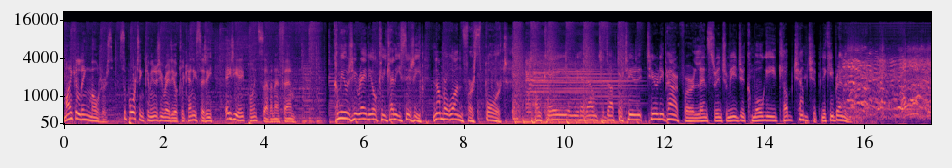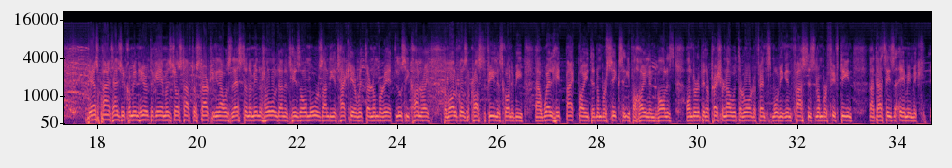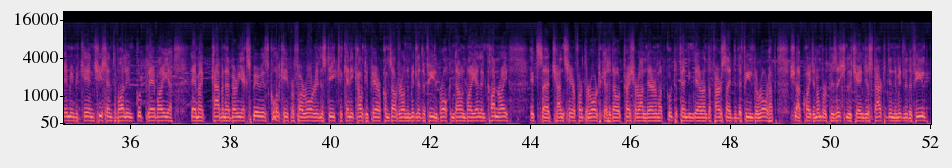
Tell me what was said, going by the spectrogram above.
Michael Ling Motors, supporting Community Radio Kilkenny City, 88.7 FM. Community Radio Kilkenny City, number one for sport. Okay, and we head down to Dr. Tierney Park for Leinster Intermediate Camogie Club Championship. Nikki Brennan. Yes, Pat, as you come in here, the game is just after starting now. It's less than a minute old, and it is O'Moore's on the attack here with their number eight, Lucy Conroy. The ball goes across the field. It's going to be uh, well hit back by the number six, Aoife Hyland. The ball is under a bit of pressure now with the roar defence moving in fast. Is number 15. Uh, that is Amy, Mc, Amy McCain. She sends the ball in. Good play by uh, Emma Kavanagh, very experienced goalkeeper for Roar Inistioge. The Kenny County player comes out around the middle of the field, broken down by Ellen Conroy. It's a chance here for the Roar to get it out. Pressure on there, and what good defending there on the far side of the field. The Roar have shot quite a number of positional changes. Started in the middle of the field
